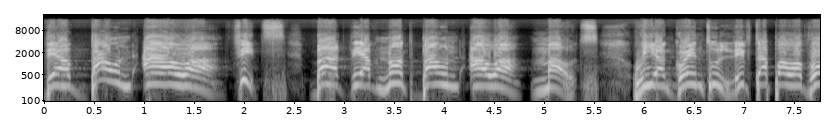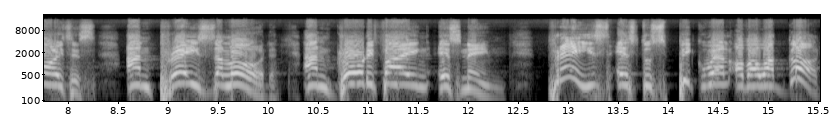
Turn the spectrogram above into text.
they have bound our feet, but they have not bound our mouths. We are going to lift up our voices and praise the Lord and glorifying his name. Praise is to speak well of our God.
